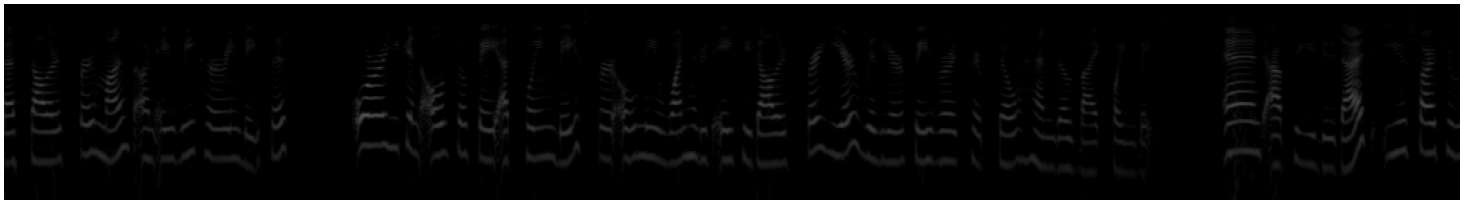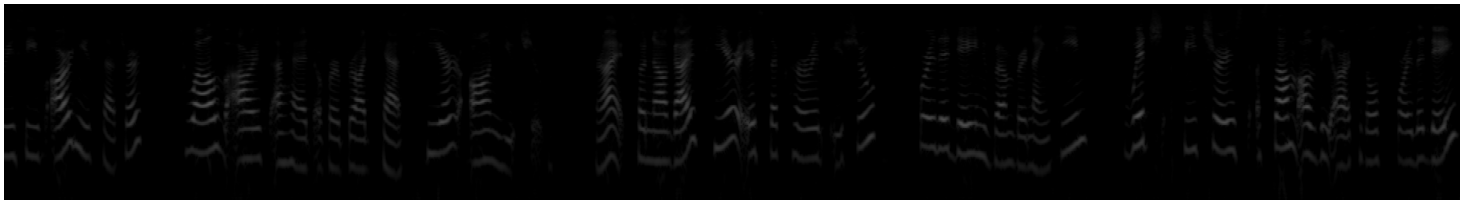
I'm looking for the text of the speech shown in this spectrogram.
US dollars per month on a recurring basis or you can also pay at Coinbase for only $180 per year with your favorite crypto handled by Coinbase. And after you do that, you start to receive our newsletter 12 hours ahead of our broadcast here on YouTube. Right, so now guys, here is the current issue for the day November 19 which features some of the articles for the day.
